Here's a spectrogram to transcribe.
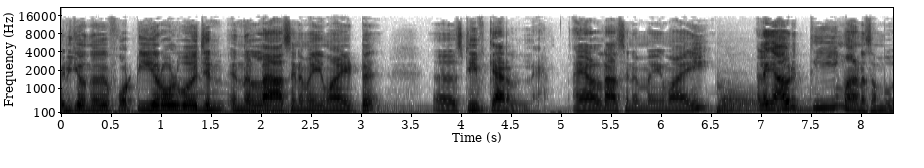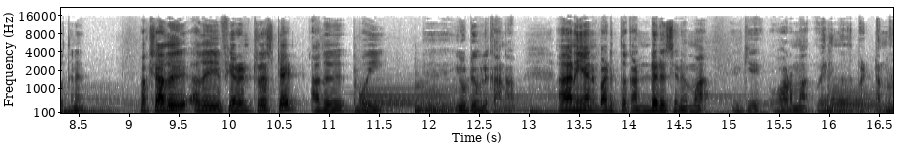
എനിക്ക് തോന്നുന്നത് ഫോർട്ടി ഇയർ ഓൾഡ് വേർജിൻ എന്നുള്ള ആ സിനിമയുമായിട്ട് സ്റ്റീവ് കാരലല്ലേ അയാളുടെ ആ സിനിമയുമായി അല്ലെങ്കിൽ ആ ഒരു തീമാണ് സംഭവത്തിന്. പക്ഷെ അത് അത് ഇഫ് യു ആർ ഇൻട്രസ്റ്റഡ് അത് പോയി യൂട്യൂബിൽ കാണാം. അതാണ് ഞാൻ പഠിത്തു കണ്ടൊരു സിനിമ എനിക്ക് ഓർമ്മ വരുന്നത് പെട്ടെന്ന്.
